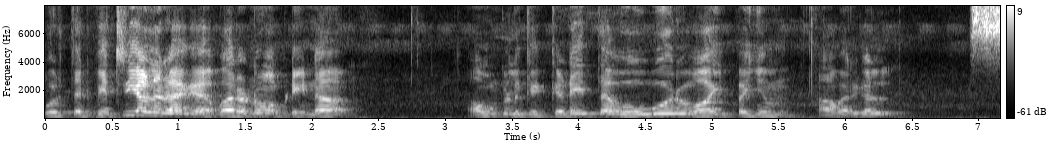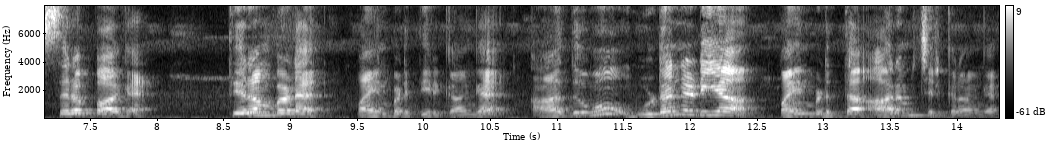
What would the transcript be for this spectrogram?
ஒருத்தர் வெற்றியாளராக வரணும் அப்படின்னா அவங்களுக்கு கிடைத்த ஒவ்வொரு வாய்ப்பையும் அவர்கள் சிறப்பாக திறம்பட பயன்படுத்தியிருக்காங்க. அதுவும் உடனடியாக பயன்படுத்த ஆரம்பிச்சிருக்கிறாங்க.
